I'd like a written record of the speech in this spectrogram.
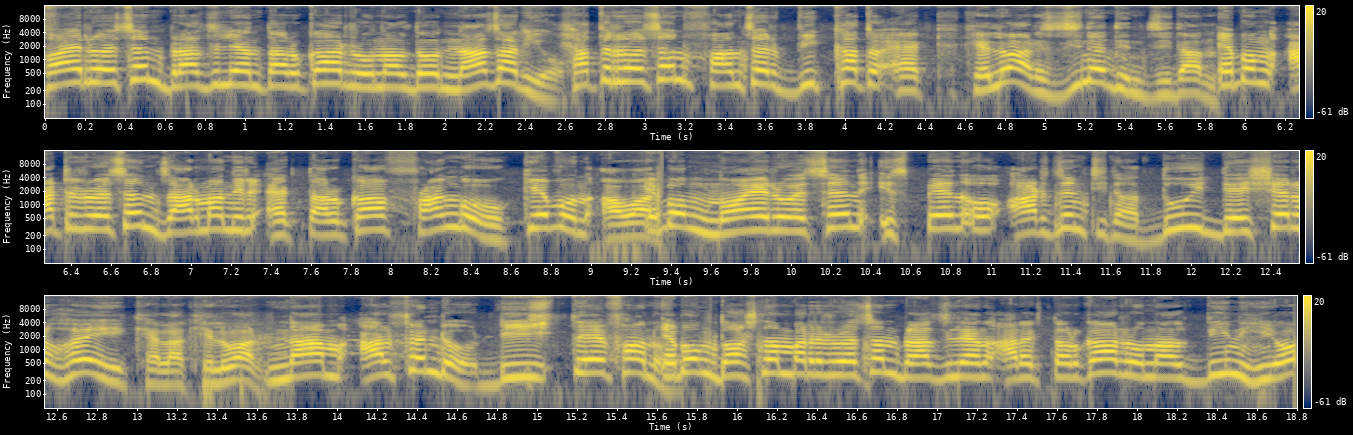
ছয় রয়েছেন ব্রাজিলিয়ান তারকা রোনালদো নাজারিও। সাথে রয়েছেন ফ্রান্সের বিখ্যাত এক খেলোয়াড় জিনেদিন জিদান। এবং আটে রয়েছেন জার্মানির এক তারকা ফ্রাঙ্গো কেবন আওয়ার। এবং নয়ে রয়েছেন স্পেন ও আর্জেন্টিনা দুই দেশের হয়েই খেলা খেলোয়াড়। নাম আলফেন্ডো ডি স্টেফানো। এবং দশ নম্বরে রয়েছেন ব্রাজিলিয়ান আরেক তারকা রোনালদিন হিও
